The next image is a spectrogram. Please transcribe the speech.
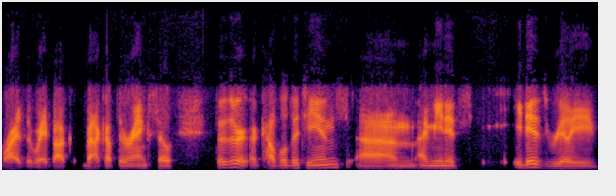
rise their way back back up the ranks. So those are a couple of the teams. Um, I mean, it's it is really,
